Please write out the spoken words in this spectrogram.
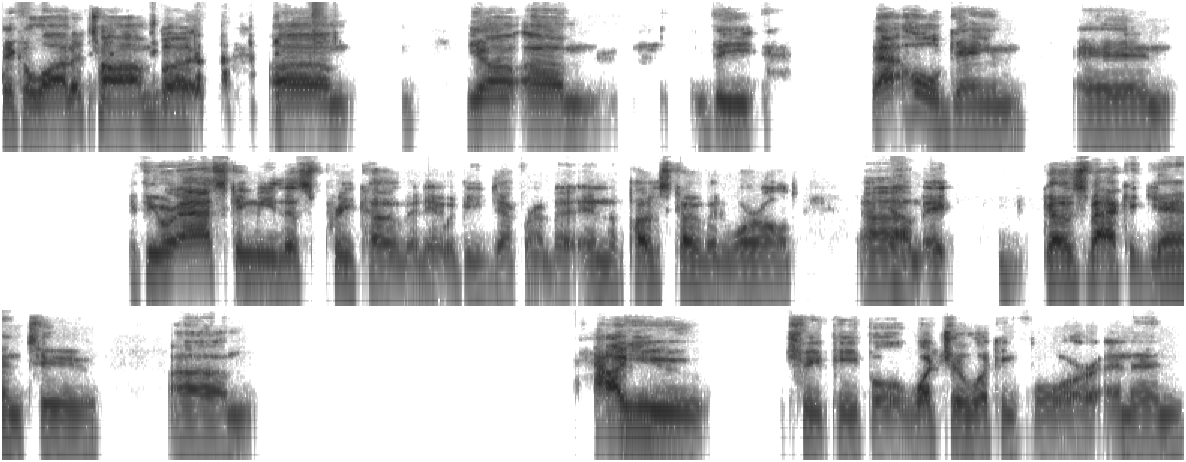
take a lot of time but um you know um the that whole game and if you were asking me this pre-COVID, it would be different. But in the post-COVID world, um, yeah. it goes back again to um, how you treat people, what you're looking for, and then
